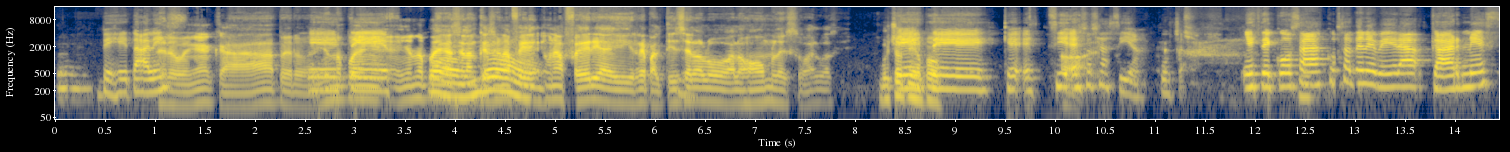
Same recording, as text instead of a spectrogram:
vegetales. Pero ven acá, pero ellos no Este, pueden, ellos no pueden hacer aunque sea una, fe- coño. una feria y repartírselo a, los- a los homeless o algo así. Mucho tiempo. Este, que eh, sí, eso se hacía. Escucha. Este, cosas, cosas de nevera, carnes.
